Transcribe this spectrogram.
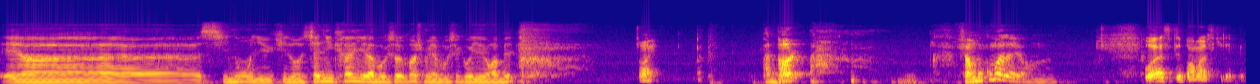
Et euh... sinon, il y a eu qui d'autre? Yannick Rey, il a boxé au crush, mais il a boxé Goya Urabe. Ouais. Pas de bol Fait un bon combat d'ailleurs. Ouais, c'était pas mal ce qu'il a fait.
